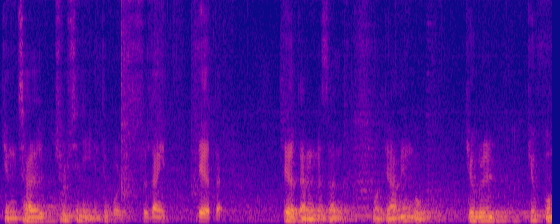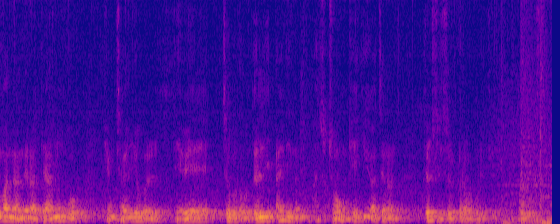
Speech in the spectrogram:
경찰 출신이 인터폴 수장이 되었다 되었다는 것은 뭐 대한민국 격을 격뿐만 아니라 대한민국 경찰력을 대외적으로 널리 알리는 아주 좋은 계기가 저는 될 수 있을 거라고 그렇게 보고 있습니다.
